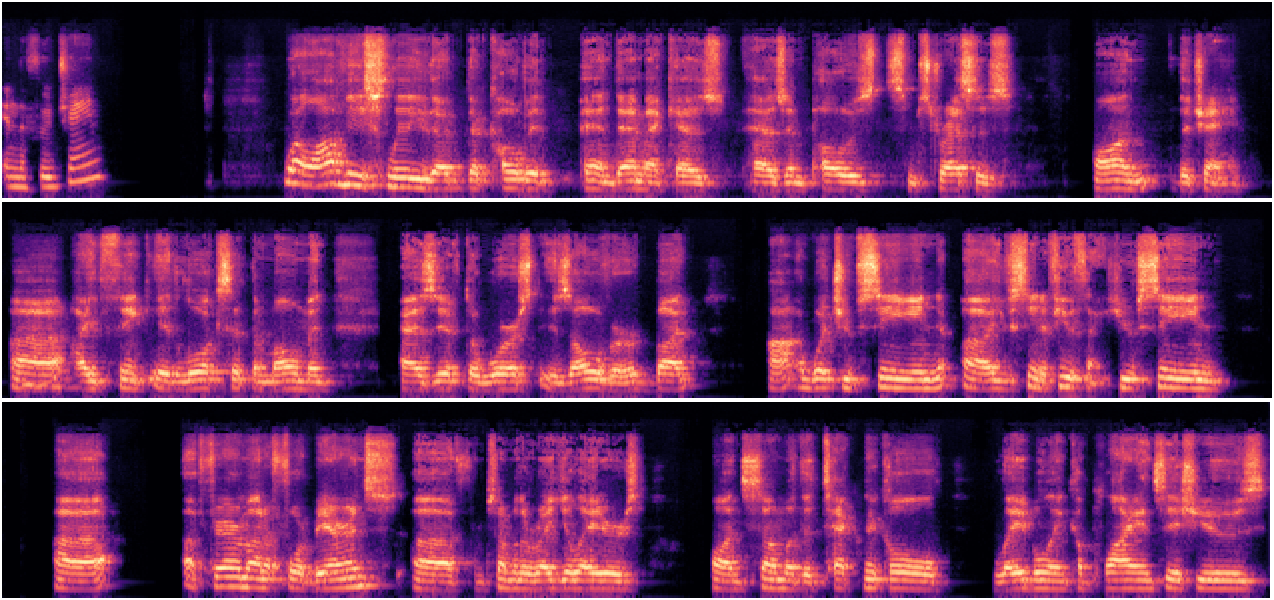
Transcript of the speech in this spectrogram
in the food chain? Well, obviously, the, the COVID pandemic has has imposed some stresses on the chain. Uh, mm-hmm. I think it looks at the moment as if the worst is over, but uh, what you've seen, uh, you've seen a few things. You've seen uh, a fair amount of forbearance uh, from some of the regulators on some of the technical labeling compliance issues.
